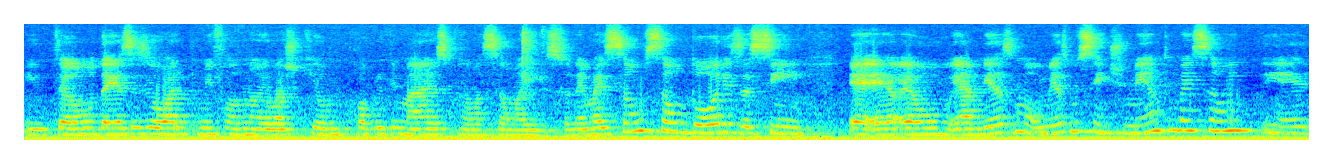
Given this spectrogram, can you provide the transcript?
Então, daí às vezes eu olho para mim e falo, não, eu acho que eu me cobro demais com relação a isso, né? Mas são, são dores, assim, é, é, é, o, é a mesma, o mesmo sentimento, mas são é,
